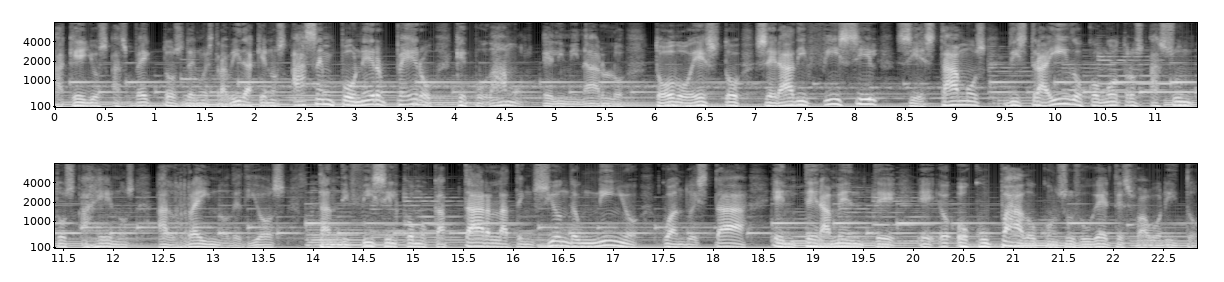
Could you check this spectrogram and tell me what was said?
aquellos aspectos de nuestra vida que nos hacen poner pero que podamos eliminarlo. Todo esto será difícil si estamos distraídos con otros asuntos ajenos al reino de Dios. Tan difícil como captar la atención de un niño cuando está enteramente eh, ocupado con sus juguetes favoritos.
